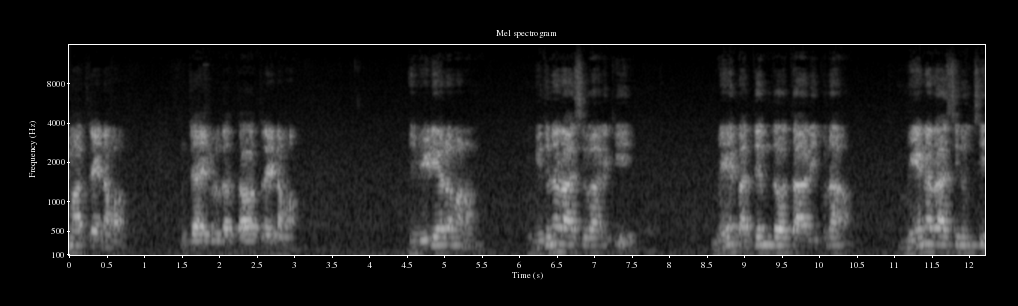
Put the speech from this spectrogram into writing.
శ్రీమాత్రే నమ. జయ గురు దత్తాత్రేయ నమ. ఈ వీడియోలో మనం మిథున రాశి వారికి మే పద్దెనిమిదవ తారీఖున మీనరాశి నుంచి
